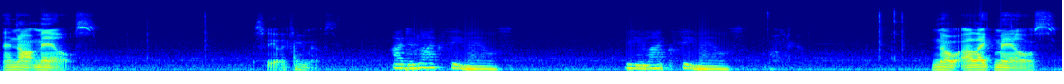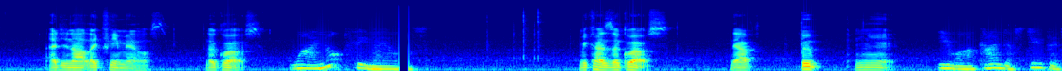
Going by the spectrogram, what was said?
and not males. So you like females. I do like females. Do you like females? No, I like males. I do not like females. They're gross. Why not females? Because they're gross. They have boop. You are kind of stupid.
